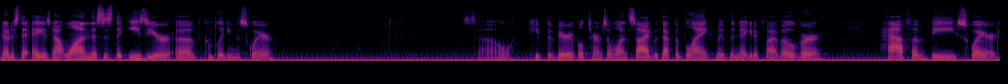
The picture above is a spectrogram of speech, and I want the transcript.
notice that a is not 1. This is the easier of completing the square. So keep the variable terms on one side. We got the blank, move the negative 5 over. Half of b squared.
